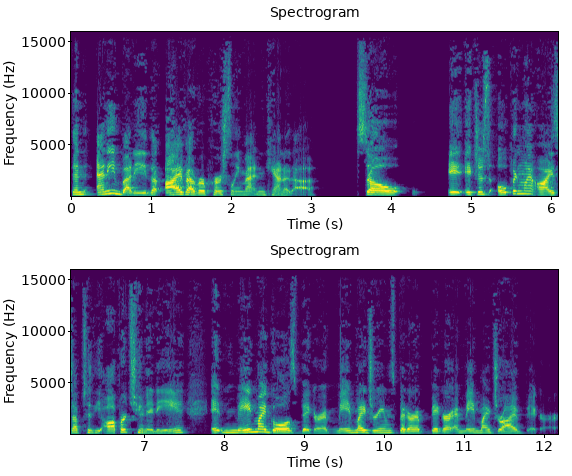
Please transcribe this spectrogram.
than anybody that I've ever personally met in Canada. So it, it just opened my eyes up to the opportunity. It made my goals bigger. It made my dreams bigger, bigger and made my drive bigger.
